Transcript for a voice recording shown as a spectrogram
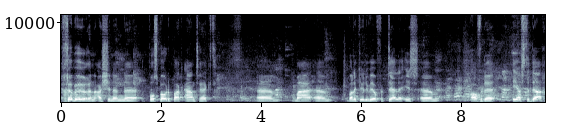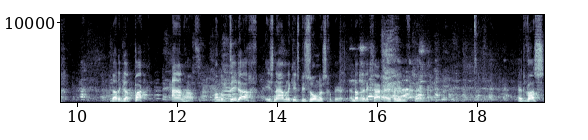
gebeuren als je een uh, postbodepak aantrekt. Um, maar um, wat ik jullie wil vertellen is over de eerste dag dat ik dat pak aan had. Want op die dag is namelijk iets bijzonders gebeurd. En dat wil ik graag even aan jullie vertellen. Het was,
